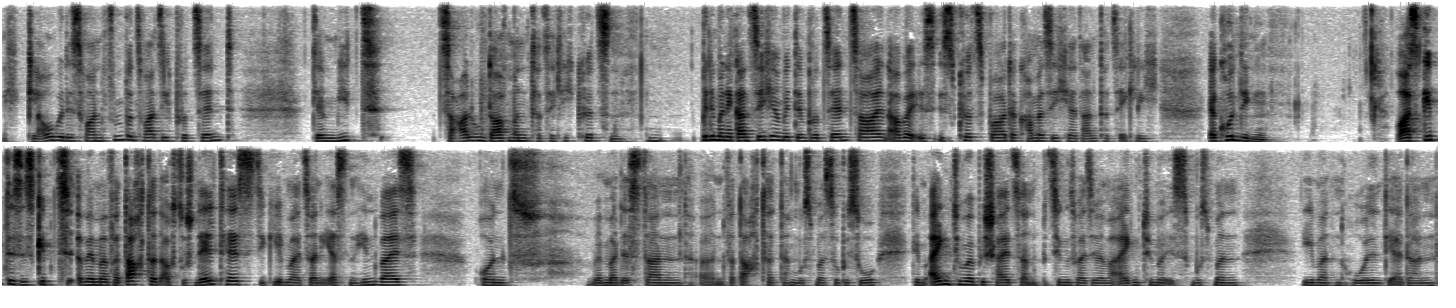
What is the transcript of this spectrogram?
ich glaube, das waren 25 Prozent der Mietzahlung darf man tatsächlich kürzen. Bin ich mir nicht ganz sicher mit den Prozentzahlen, aber es ist kürzbar, da kann man sich ja dann tatsächlich erkundigen. Was gibt es? Es gibt, wenn man Verdacht hat, auch so Schnelltests, die geben also einen ersten Hinweis und wenn man das dann äh, einen Verdacht hat, dann muss man sowieso dem Eigentümer Bescheid sagen, beziehungsweise wenn man Eigentümer ist, muss man jemanden holen, der dann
